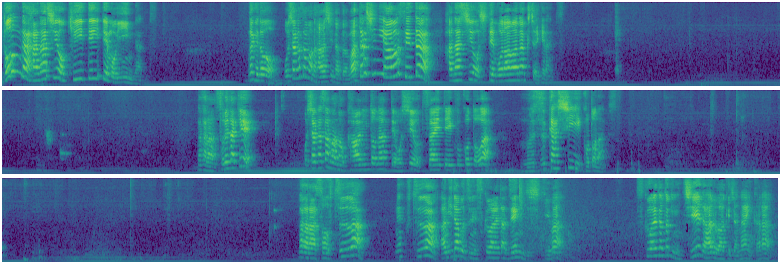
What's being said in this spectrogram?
どんな話を聞いていてもいいんだだけどお釈迦様の話になったら私に合わせた話をしてもらわなくちゃいけないんです。だからそれだけお釈迦様の代わりとなって教えを伝えていくことは難しいことなんです。だからそう普通はね普通は阿弥陀仏に救われた全知識は救われた時に知恵があるわけじゃないから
